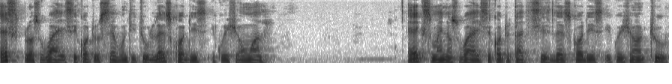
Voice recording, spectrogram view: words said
x plus y is equal to 72. Let's call this equation 1. x minus y is equal to 36. Let's call this equation 2.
